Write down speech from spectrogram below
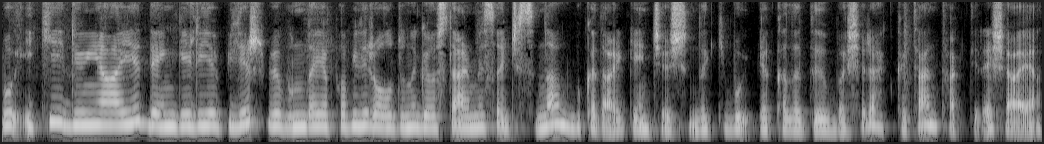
bu iki dünyayı dengeleyebilir ve bunu da yapabilir olduğunu göstermesi açısından bu kadar genç yaşındaki bu yakaladığı başarı hakikaten takdire şayan.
